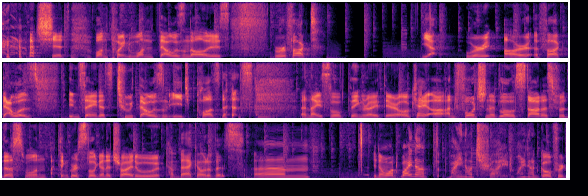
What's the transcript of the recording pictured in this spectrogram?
Shit. $1.1 thousand. We're fucked. Yeah. We are fucked. That was insane. That's 2,000 each plus. That's a nice little thing right there. Okay, uh, unfortunate little starters for this one. I think we're still gonna try to come back out of it. Um, you know what? Why not? Why not try it? Why not go for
